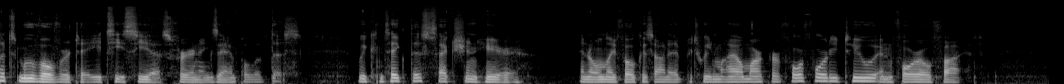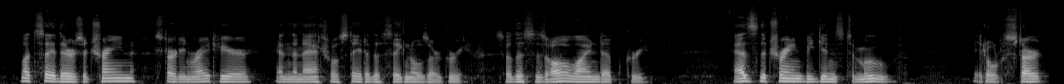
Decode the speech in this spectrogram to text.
Let's move over to ATCS for an example of this. We can take this section here and only focus on it between mile marker 442 and 405. Let's say there's a train starting right here and the natural state of the signals are green. So this is all lined up green. As the train begins to move, it'll start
